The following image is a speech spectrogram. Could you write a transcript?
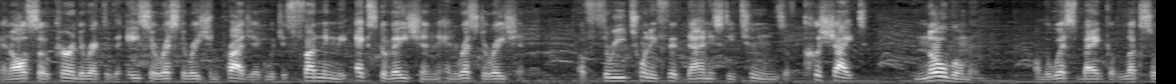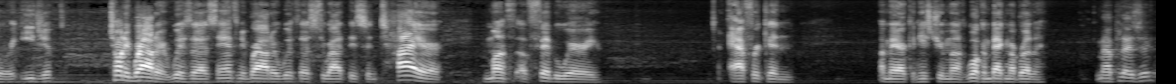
and also current director of the Asa Restoration Project, which is funding the excavation and restoration of three 25th dynasty tombs of Cushite noblemen on the west bank of Luxor, Egypt. Tony Browder with us, Anthony Browder with us throughout this entire month of February, African American History Month. Welcome back, my brother. My pleasure.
